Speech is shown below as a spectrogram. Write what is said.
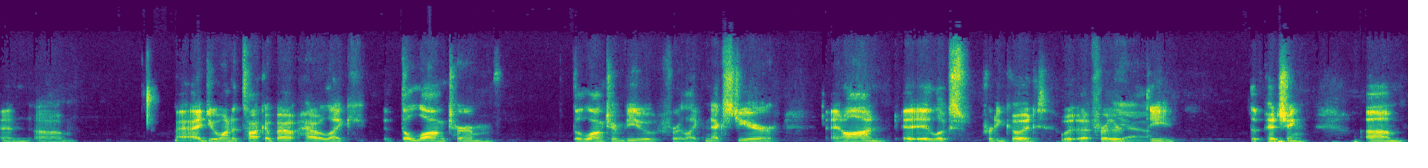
and um, I, I do want to talk about how like the long term, the long term view for like next year and on, it, it looks pretty good with, uh, for yeah. the the pitching. Um,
